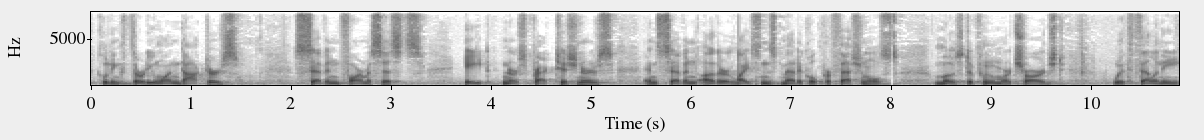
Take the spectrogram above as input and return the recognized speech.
including 31 doctors, seven pharmacists, eight nurse practitioners, and seven other licensed medical professionals, most of whom are charged with felony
